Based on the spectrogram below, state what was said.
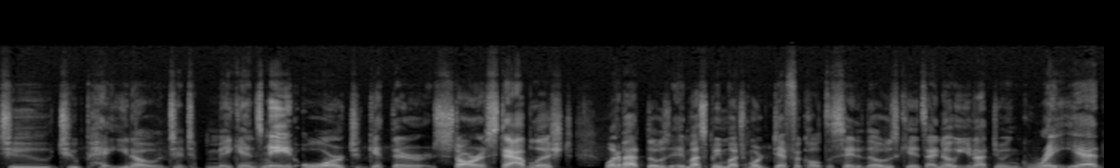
to to pay, you know, to, to make ends meet or to get their star established. What about those? It must be much more difficult to say to those kids, I know you're not doing great yet,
